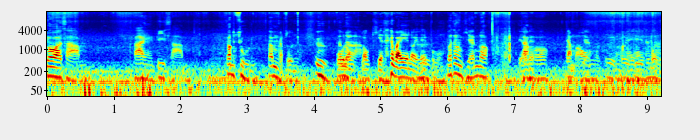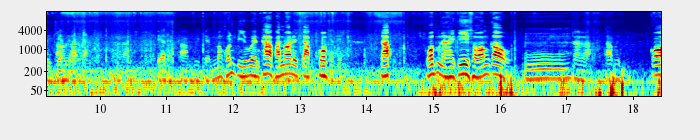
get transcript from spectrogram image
ยอสามตายอย่างตีสามกับศูนย์ตำกับศูนย์เออปูตำเราราเราเขียนให้ไว้หน่อยได้ปู ไม่ต้องเขียนดอกเดี๋ยวจำเอาจำเอาขียนเออเขาให้ตีสคนนามเขียนตามแล้วจ้ะ เดี๋ยวตามที่เขียนบางคนตีเว้นถ้าพันว่าได้จับกบจะติดกบน่ะให้ตีสองเก้าอืมนั่นล่ะตามให้กอ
